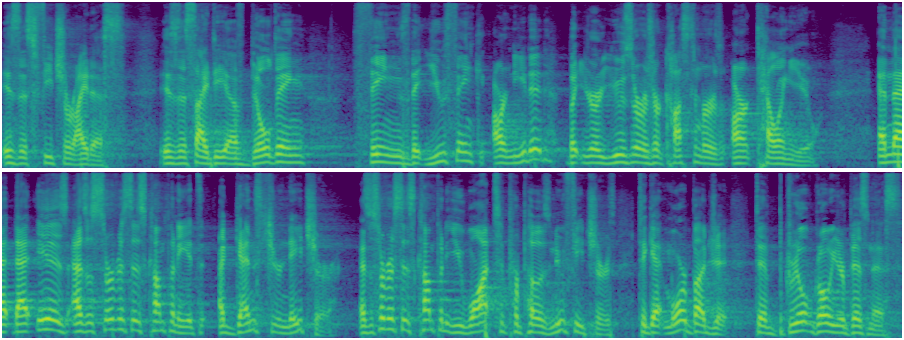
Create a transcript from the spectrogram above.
is this featureitis, is this idea of building things that you think are needed, but your users or customers aren't telling you. And that, that is, as a services company, it's against your nature. As a services company, you want to propose new features to get more budget, to grow your business.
